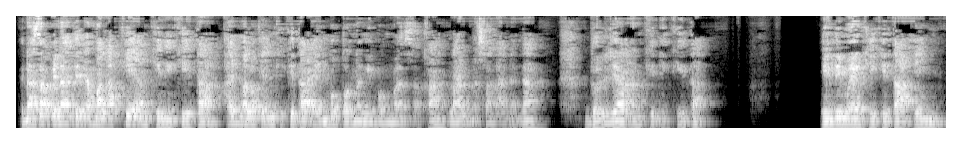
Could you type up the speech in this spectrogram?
Sinasabi natin na malaki ang kinikita. Ay, malaki ang kikitain mo pag nang ibang bansa ka, lalo na. Dolyar ang kinikita. Hindi mo yan kikitain.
